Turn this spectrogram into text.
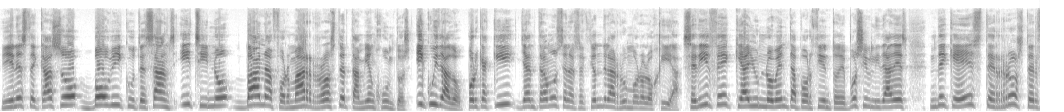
Y en este caso, Bobby, Kutesans y Chino van a formar roster también juntos. Y cuidado, porque aquí ya entramos en la sección de la rumorología. Se dice que hay un 90% de posibilidades de que este roster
